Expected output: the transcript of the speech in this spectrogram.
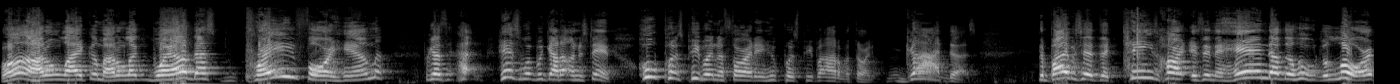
Well, I don't like him. I don't like. Well, that's pray for him because here's what we got to understand: who puts people in authority and who puts people out of authority? God does. The Bible says the king's heart is in the hand of the who? The Lord,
